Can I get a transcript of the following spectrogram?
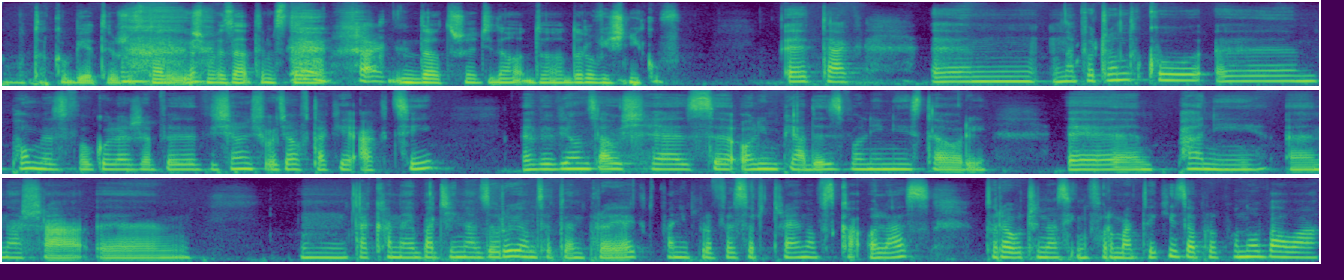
bo to kobiety już ustaliłyśmy za tym stoją, Tak. dotrzeć do, do, do rówieśników? E, Tak. Na początku pomysł w ogóle, żeby wziąć udział w takiej akcji, e, wywiązał się z olimpiady Zwolnieni z teorii. E, Pani e, nasza, taka najbardziej nadzorująca ten projekt, pani profesor Trojanowska-Olas, która uczy nas informatyki, zaproponowała,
